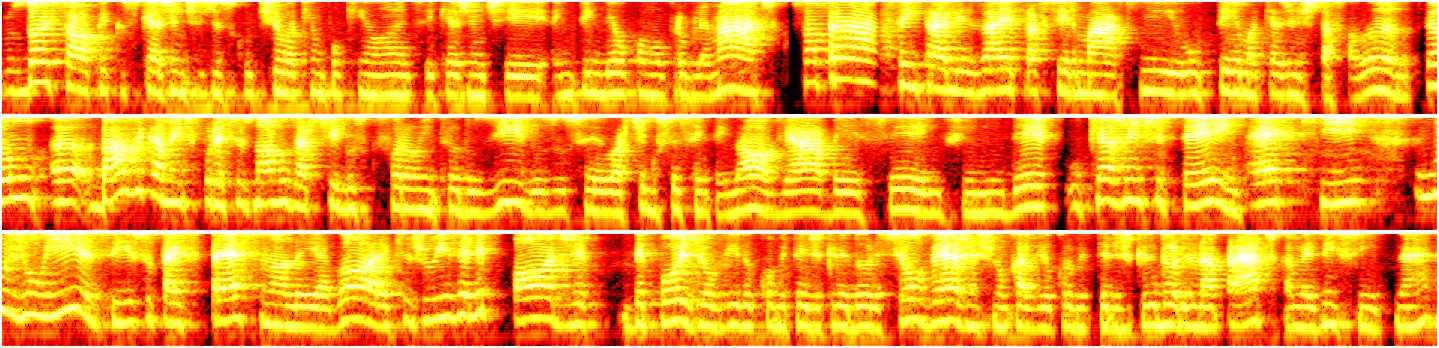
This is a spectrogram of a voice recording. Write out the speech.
os dois tópicos que a gente discutiu aqui um pouquinho antes e que a gente entendeu como problemático, só para centralizar e para afirmar aqui o tema que a gente está falando. Então, basicamente, por esses novos artigos que foram introduzidos, o seu artigo 69, A, B, C, enfim, D, o que a gente tem é que o juiz, e isso está expresso na lei agora que o juiz ele pode, depois de ouvir o comitê de credores, se houver, a gente nunca viu o comitê de credores na prática, mas enfim, né?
